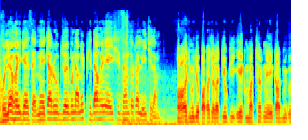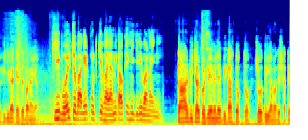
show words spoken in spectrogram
ভুলে হয়ে গেছে মেয়েটার রূপ জৈবনে আমি ফিদা হয়ে এই সিদ্ধান্তটা নিয়েছিলাম आज मुझे पता चला क्योंकि एक मच्छर ने एक आदमी को हिजड़ा कैसे बनाया কি বলছো বাগের পুটকি ভাই আমি কাউকে হিজড়ি বানাইনি তার বিচার করবে এমএলএ বিকাশ দত্ত চো তুই আমাদের সাথে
